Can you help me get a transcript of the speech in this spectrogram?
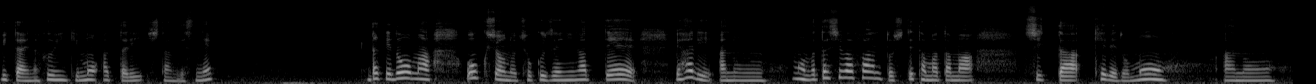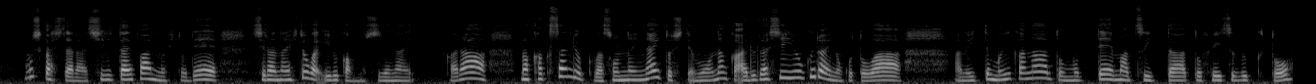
みたいな雰囲気もあったりしたんですね。だけど、まあ、オークションの直前になってやはり、あのまあ、私はファンとしてたまたま知ったけれども、あのもしかしたら知りたいファンの人で知らない人がいるかもしれないから、まあ、拡散力はそんなにないとしてもなんかあるらしいよぐらいのことはあの言ってもいいかなと思って、まあ、Twitter と Facebook と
